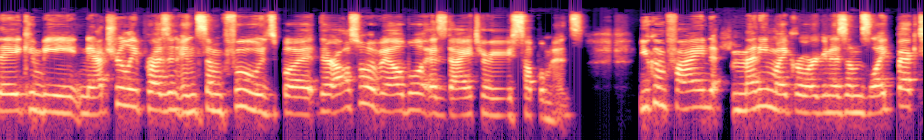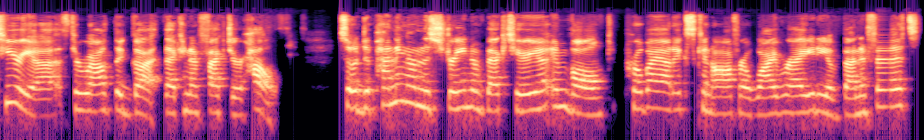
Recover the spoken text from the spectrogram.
They can be naturally present in some foods, but they're also available as dietary supplements. You can find many microorganisms like bacteria throughout the gut that can affect your health. So, depending on the strain of bacteria involved, probiotics can offer a wide variety of benefits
